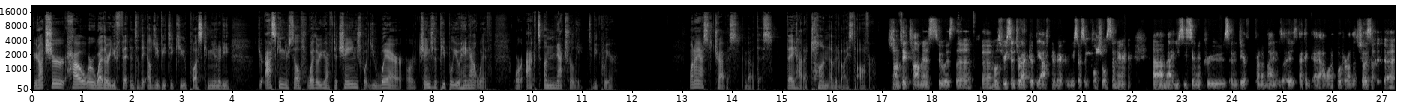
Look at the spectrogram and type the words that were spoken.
You're not sure how or whether you fit into the LGBTQ plus community. You're asking yourself whether you have to change what you wear or change the people you hang out with or act unnaturally to be queer. When I asked Travis about this, they had a ton of advice to offer. Shante Thomas, who was the uh, most recent director of the African American Resource and Cultural Center um, at UC Santa Cruz, and a dear friend of mine is, is I think I, I want to quote her on this. She always uh,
